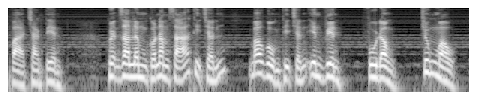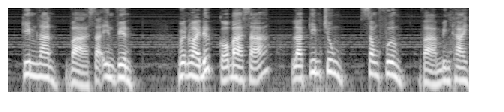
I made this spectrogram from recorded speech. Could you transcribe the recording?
và Tràng Tiền. Huyện Gia Lâm có 5 xã thị trấn, bao gồm thị trấn Yên Viên, Phù Đồng, Trung Mầu, Kim Lan và xã Yên Viên. Huyện Hoài Đức có 3 xã là Kim Trung, Song Phương và Minh Khai.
